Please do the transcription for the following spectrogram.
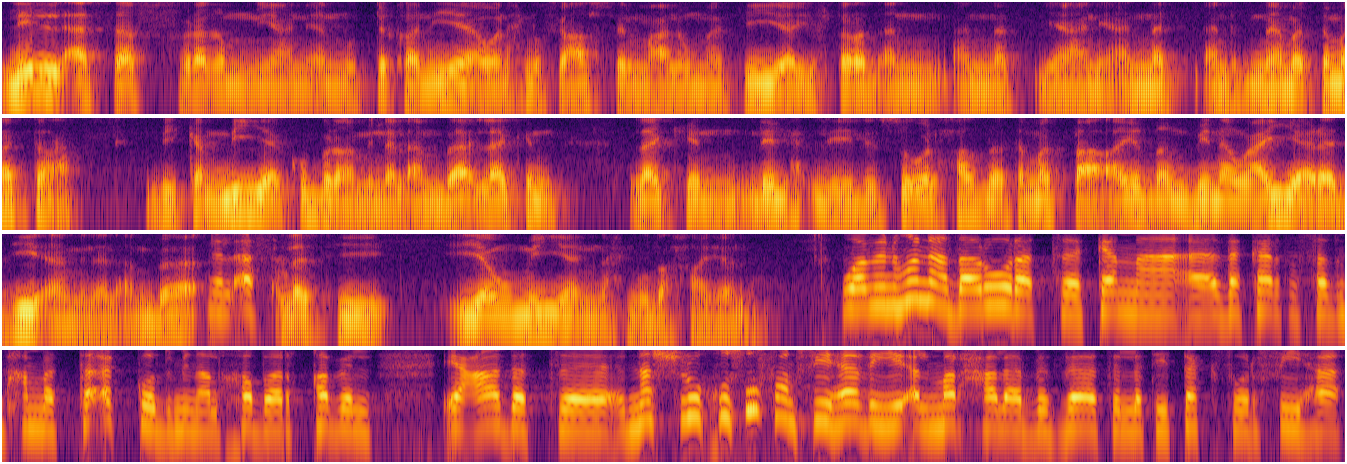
للأسف رغم يعني أن التقنية ونحن في عصر المعلوماتية يفترض أن أن يعني أن أن نتمتع بكمية كبرى من الأنباء لكن لكن لسوء الحظ نتمتع أيضا بنوعية رديئة من الأنباء للأسف. التي يوميا نحن ضحايا لها ومن هنا ضرورة كما ذكرت أستاذ محمد تأكد من الخبر قبل إعادة نشره خصوصا في هذه المرحلة بالذات التي تكثر فيها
